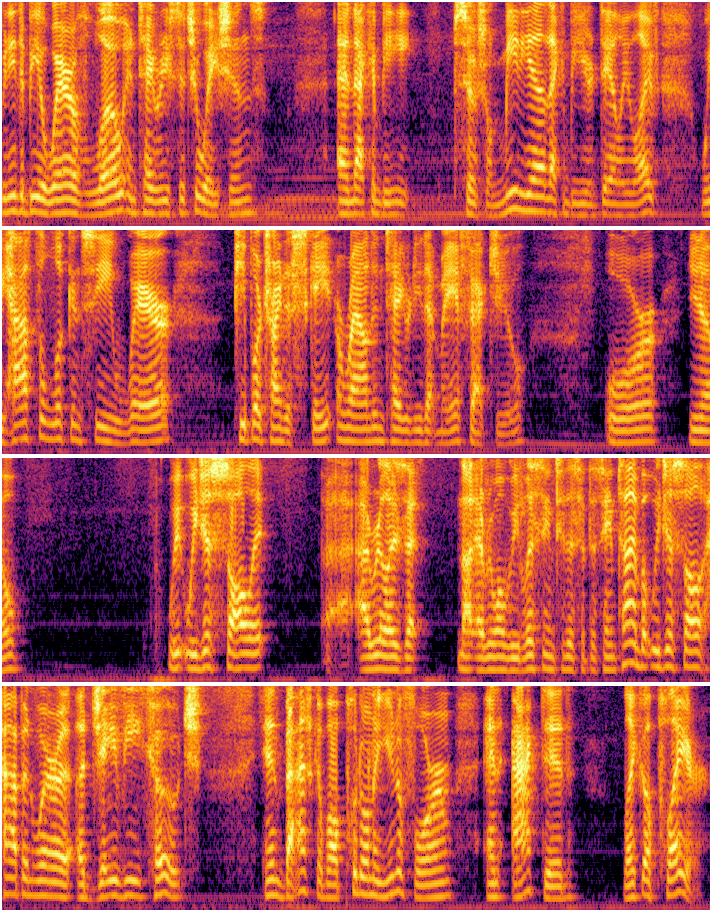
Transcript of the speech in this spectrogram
we need to be aware of low integrity situations, and that can be social media, that can be your daily life. We have to look and see where people are trying to skate around integrity that may affect you, or, you know, we, we just saw it. I realize that not everyone will be listening to this at the same time, but we just saw it happen where a, a JV coach in basketball put on a uniform and acted like a player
